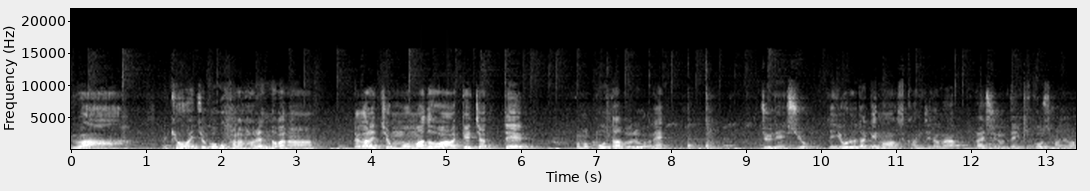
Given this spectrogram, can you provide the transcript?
うわー。今日は一応午後から晴れんのかな。だから一応もう窓は開けちゃってこのポータブルはね充電しよう。で夜だけ回す感じだな。来週の電気工事までは。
